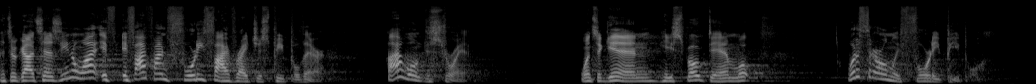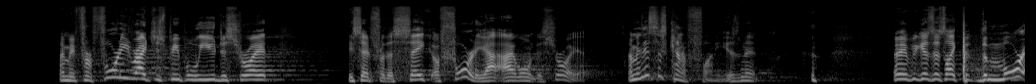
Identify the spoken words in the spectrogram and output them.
And so God says, you know what? If, if I find 45 righteous people there, I won't destroy it. Once again, he spoke to him, well, what if there are only 40 people? I mean, for 40 righteous people, will you destroy it? He said, for the sake of 40, I, I won't destroy it. I mean, this is kind of funny, isn't it? I mean, because it's like the, the, more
